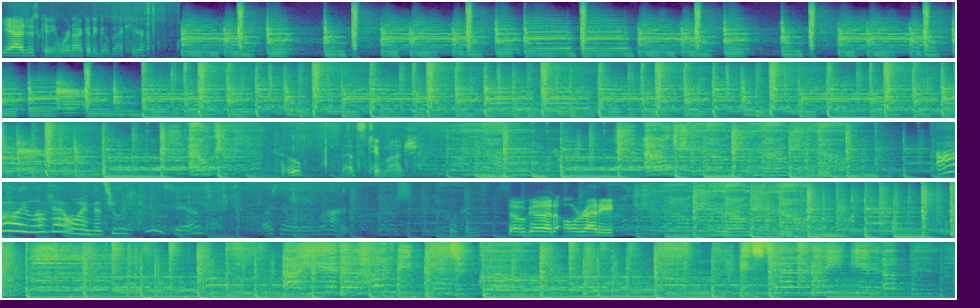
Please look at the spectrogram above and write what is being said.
Yeah, just kidding. We're not gonna go back here. Oop, that's too much. Love that. That's really pretty, Sam. I like that one a lot. Looking so good already.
